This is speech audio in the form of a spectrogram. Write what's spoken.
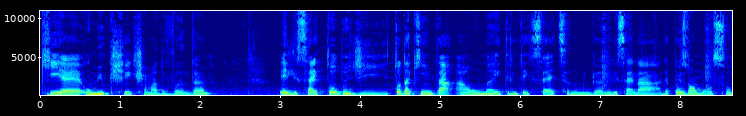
que é o milkshake chamado Wanda. Ele sai todo dia, toda quinta, a 1h37, se eu não me engano. Ele sai na, depois do almoço.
